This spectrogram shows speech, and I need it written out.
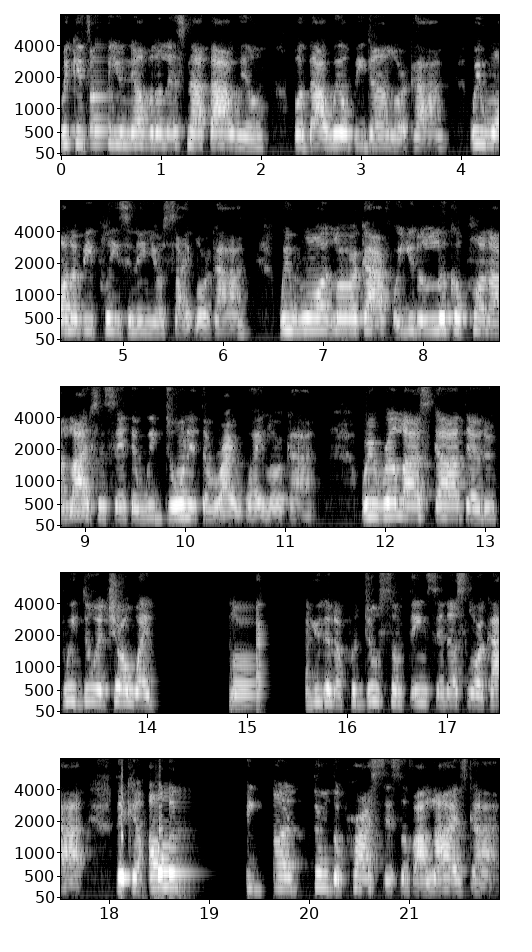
We can tell you, nevertheless, not thy will, but thy will be done, Lord God. We want to be pleasing in your sight, Lord God. We want, Lord God, for you to look upon our lives and say that we're doing it the right way, Lord God. We realize, God, that if we do it your way, Lord, you're going to produce some things in us, Lord God, that can only be done through the process of our lives, God.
